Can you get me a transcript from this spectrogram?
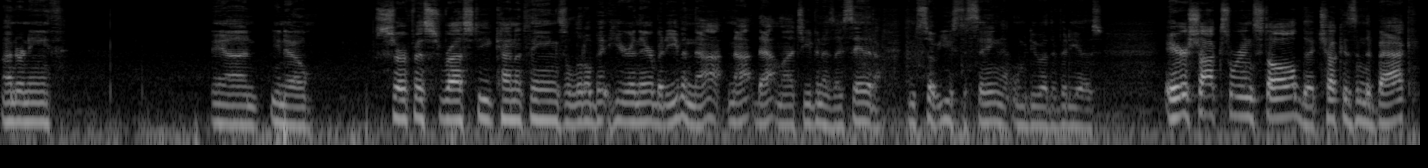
underneath. And, you know, surface rusty kind of things a little bit here and there, but even that, not that much, even as I say that, I'm so used to saying that when we do other videos. Air shocks were installed, the chuck is in the back.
